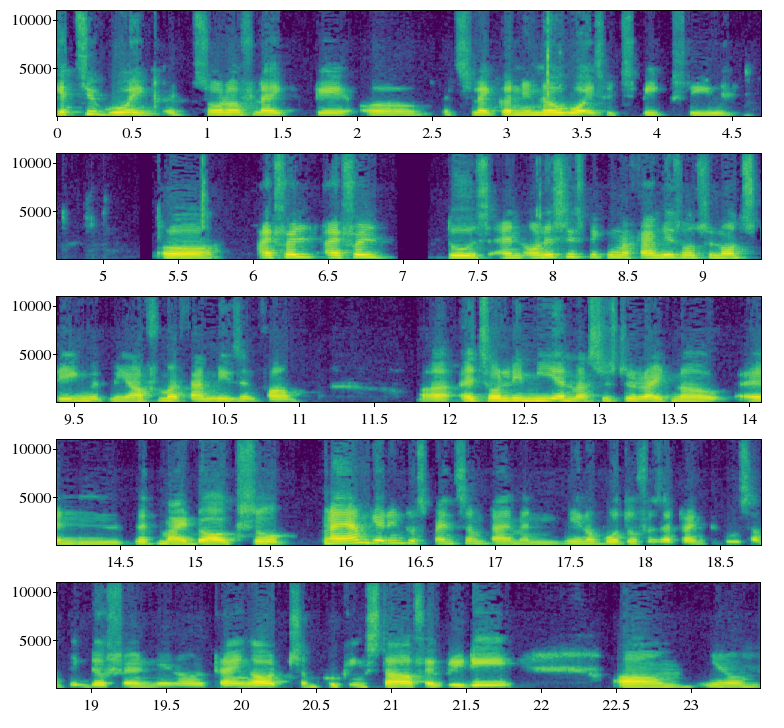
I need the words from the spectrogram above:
gets you going. It's sort of like a, uh, it's like an inner voice which speaks to you. Uh, I felt I felt those. And honestly speaking, my family is also not staying with me after my family is in farm. Uh, it's only me and my sister right now, and with my dog. So I am getting to spend some time, and you know, both of us are trying to do something different. You know, trying out some cooking stuff every day. Um, you know,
